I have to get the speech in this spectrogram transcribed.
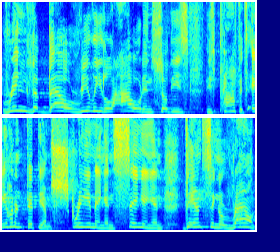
ring the bell really loud. And so these, these prophets, 850 of them, screaming and singing and dancing around,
